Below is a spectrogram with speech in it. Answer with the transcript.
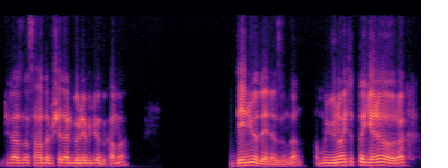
biraz da sahada bir şeyler görebiliyorduk ama deniyordu en azından. Ama United'da genel olarak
